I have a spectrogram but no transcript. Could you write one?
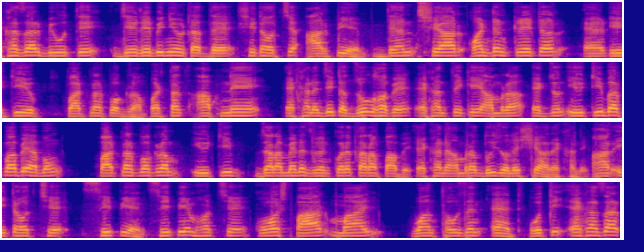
এক হাজার ভিউতে যে রেভিনিউটা দেয়, সেটা হচ্ছে RPM then share content creator and YouTube partner program অর্থাৎ আপনি এখানে যেটা যোগ হবে, এখান থেকে আমরা একজন ইউটিউবার পাবে এবং পার্টনার প্রোগ্রাম, ইউটিউব যারা ম্যানেজমেন্ট করে তারা পাবে। এখানে আমরা দুইজনের শেয়ার এখানে। আর এটা হচ্ছে সিপিএম সিপিএম হচ্ছে cost per mile one thousand ad প্রতি এক হাজার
